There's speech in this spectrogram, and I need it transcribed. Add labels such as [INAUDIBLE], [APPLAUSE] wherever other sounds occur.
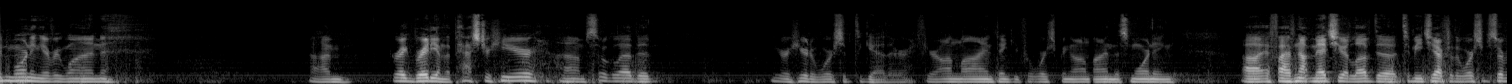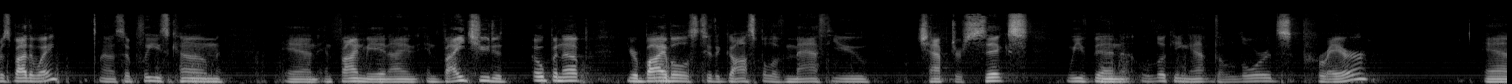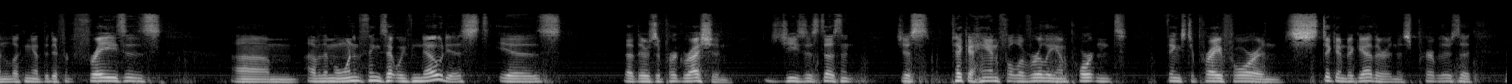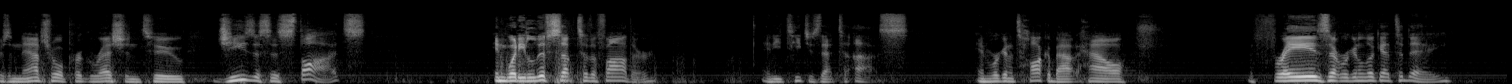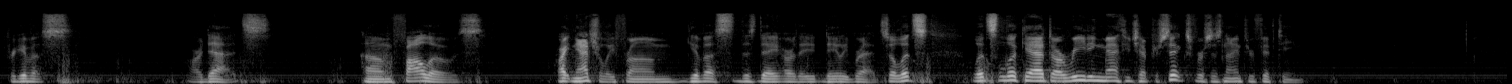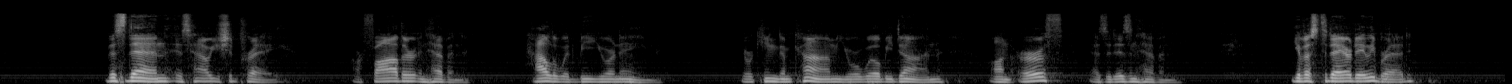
Good morning, everyone. I'm Greg Brady. I'm the pastor here. I'm so glad that you're here to worship together. If you're online, thank you for worshiping online this morning. Uh, if I have not met you, I'd love to, to meet you after the worship service, by the way. Uh, so please come and, and find me. And I invite you to open up your Bibles to the Gospel of Matthew, chapter 6. We've been looking at the Lord's Prayer and looking at the different phrases um, of them. And one of the things that we've noticed is that there's a progression. Jesus doesn't just pick a handful of really important things to pray for and stick them together in this prayer. But there's a there's a natural progression to Jesus' thoughts in what he lifts up to the Father, and he teaches that to us. And we're going to talk about how the phrase that we're going to look at today forgive us our debts, um, follows quite naturally from give us this day our daily bread. So let's let's look at our reading Matthew chapter 6 verses 9 through 15. This then is how you should pray. Our Father in heaven, hallowed be your name. Your kingdom come, your will be done on earth as it is in heaven. Give us today our daily bread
